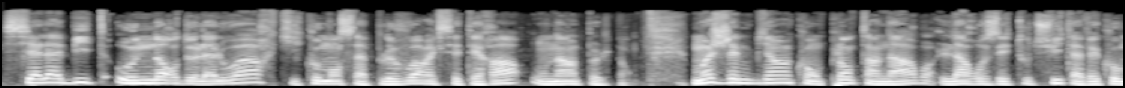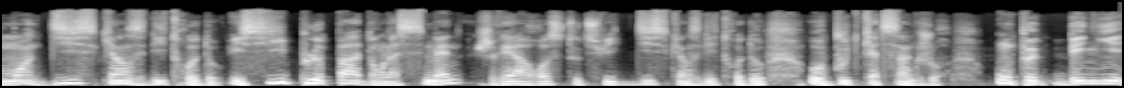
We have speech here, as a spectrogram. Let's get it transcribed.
Si elle habite au nord de la Loire, qui commence à pleuvoir, etc., on a un peu le temps. Moi, j'aime bien quand on plante un arbre, l'arroser tout de suite avec au moins 10-15 litres d'eau. Et s'il pleut pas dans la semaine, je réarrose tout de suite 10-15 litres d'eau au bout de 4-5 jours. On peut baigner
